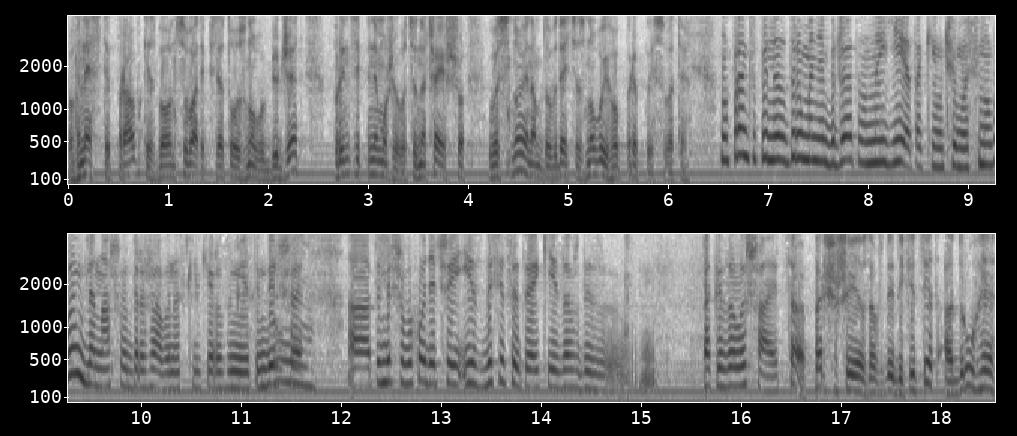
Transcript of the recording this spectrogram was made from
внести правки, збалансувати після того знову бюджет, в принципі, неможливо. Це означає, що весною нам доведеться знову його переписувати. Ну, в принципі, недотримання бюджету не є таким чимось новим для нашої держави, наскільки я розумію. Тим більше, Ну. а, тим більше виходячи із дефіциту, який завжди з- так і залишається. Так, перше, що є завжди дефіцит, а друге,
